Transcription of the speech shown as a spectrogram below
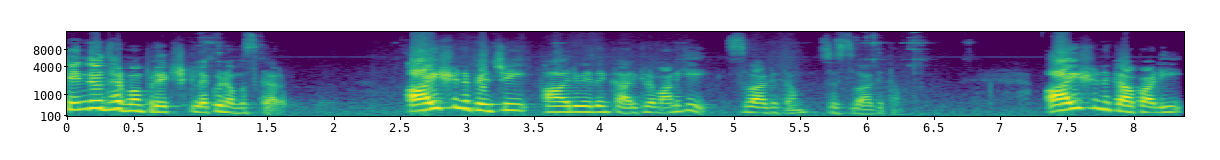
హిందూ ధర్మం ప్రేక్షకులకు నమస్కారం. ఆయుష్ను పెంచి ఆయుర్వేదం కార్యక్రమానికి స్వాగతం సుస్వాగతం. ఆయుష్ను కాపాడి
